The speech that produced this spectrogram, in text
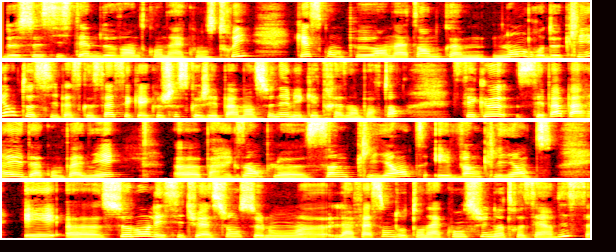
de ce système de vente qu'on a construit, qu'est-ce qu'on peut en attendre comme nombre de clientes aussi, parce que ça c'est quelque chose que j'ai pas mentionné mais qui est très important, c'est que c'est pas pareil d'accompagner euh, par exemple 5 clientes et 20 clientes. Et euh, selon les situations, selon euh, la façon dont on a conçu notre service,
